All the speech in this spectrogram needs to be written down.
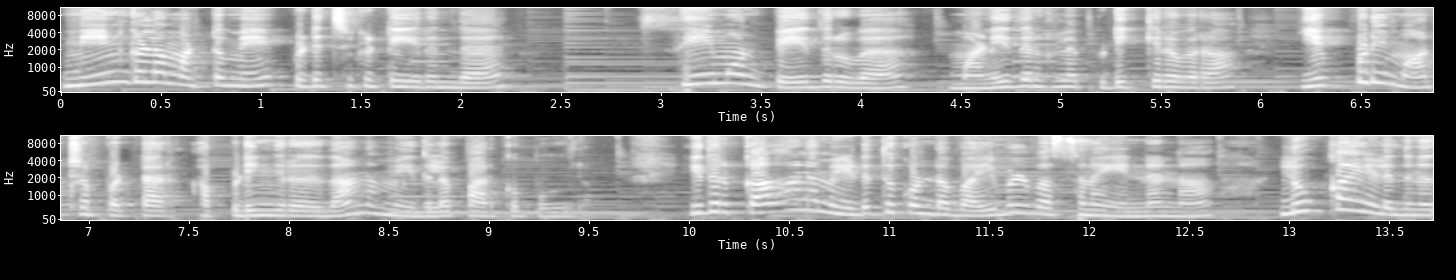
மீன்களை மட்டுமே பிடிச்சுக்கிட்டு இருந்த சீமோன் பேதுருவை மனிதர்களை பிடிக்கிறவரா எப்படி மாற்றப்பட்டார் அப்படிங்கிறது தான் நம்ம இதில் பார்க்க போகிறோம். இதற்காக நம்ம எடுத்துக்கொண்ட பைபிள் வசனம் என்னன்னா லூக்கா எழுதின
